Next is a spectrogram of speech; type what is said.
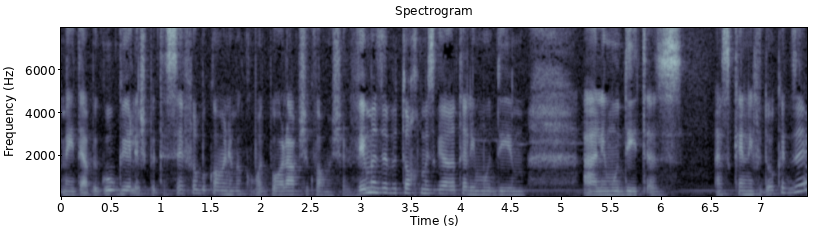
מידע בגוגל, יש בתי ספר בכל מיני מקומות בעולם שכבר משלבים את זה בתוך מסגרת הלימודים, הלימודית, אז, אז כן לבדוק את זה.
